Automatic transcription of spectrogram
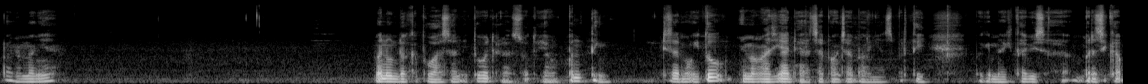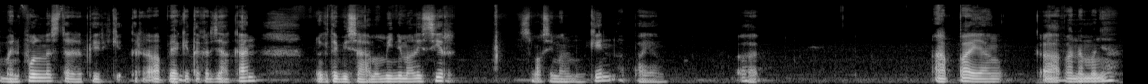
apa namanya? Menunda kepuasan itu adalah sesuatu yang penting. Di samping itu memang masih ada cabang-cabangnya seperti bagaimana kita bisa bersikap mindfulness terhadap diri kita terhadap apa yang kita kerjakan dan kita bisa meminimalisir semaksimal mungkin apa yang uh, apa yang apa namanya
